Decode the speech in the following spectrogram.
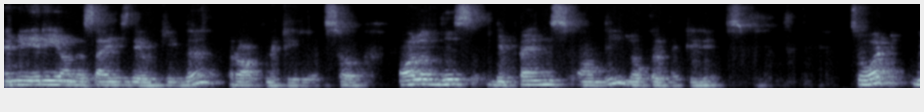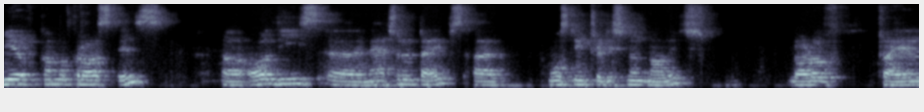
Any area on the sides, they will keep the rock material. So all of this depends on the local materials. So what we have come across is uh, all these uh, natural types are mostly traditional knowledge, a lot of trial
